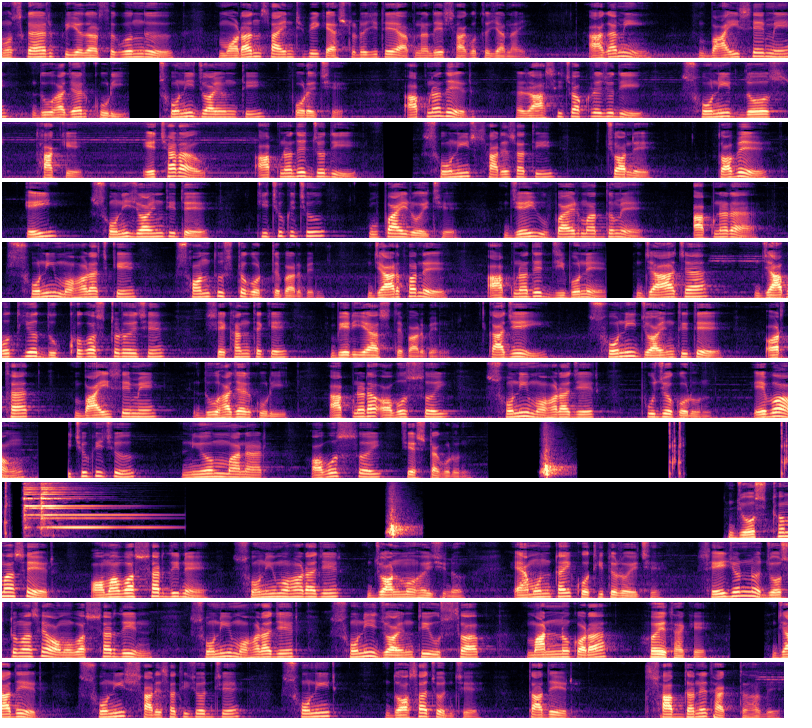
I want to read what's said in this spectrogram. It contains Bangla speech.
নমস্কার, প্রিয় দর্শক বন্ধু। মডার্ন সায়েন্টিফিক অ্যাস্ট্রোলজিতে আপনাদের স্বাগত জানাই। আগামী বাইশে মে দু হাজার কুড়ি, শনি জয়ন্তী পড়েছে। আপনাদের রাশিচক্রে যদি শনির দোষ থাকে, এছাড়াও আপনাদের যদি শনির সাড়ে সাতি চলে, তবে এই শনি জয়ন্তীতে কিছু কিছু উপায় রয়েছে। যেই উপায়ের মাধ্যমে আপনারা শনি মহারাজকে সন্তুষ্ট করতে পারবেন, যার ফলে আপনাদের জীবনে যা যা যাবতীয় দুঃখ কষ্ট রয়েছে সেখান থেকে বেরিয়ে আসতে পারবেন। কাজেই শনি জয়ন্তীতে, অর্থাৎ বাইশে মে দু হাজার কুড়ি, আপনারা অবশ্যই শনি মহারাজের পুজো করুন এবং কিছু কিছু নিয়ম মানার অবশ্যই চেষ্টা করুন। জ্যৈষ্ঠ মাসের অমাবস্যার দিনে শনি মহারাজের জন্ম হয়েছিল, এমনটাই কথিত রয়েছে। সেই জন্য জ্যৈষ্ঠ মাসে অমাবস্যার দিন শনি মহারাজের শনি জয়ন্তী উৎসব মান্য করা হয়ে থাকে, যাদের শনির সাড়ে সাথী চলছে, শনির দশা চলছে, তাদের সাবধানে থাকতে হবে।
